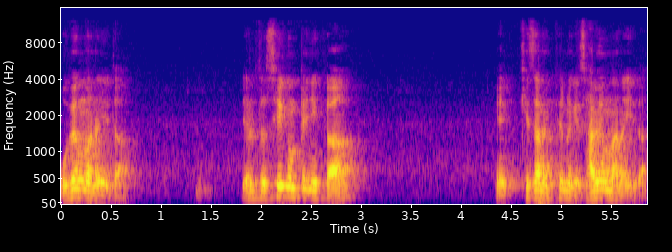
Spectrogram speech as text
500만 원이다. 예를 들어 세금 빼니까 예, 계산을 편하게 400만 원이다.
